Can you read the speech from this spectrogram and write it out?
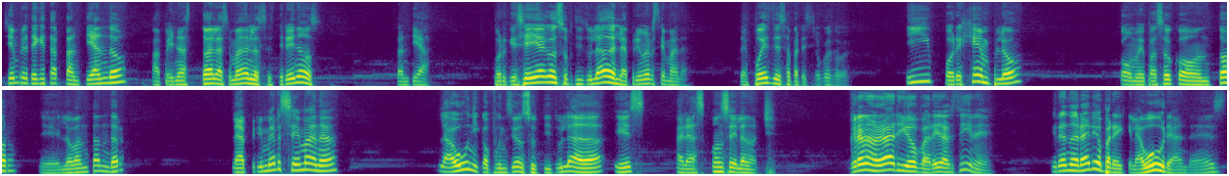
siempre tenés que estar tanteando, apenas toda la semana en los estrenos, tanteá. Porque si hay algo subtitulado es la primera semana. Después desaparece. Después. Y, por ejemplo, como me pasó con Thor, eh, Love and Thunder, la primera semana, la única función subtitulada es a las 11 de la noche. Gran horario para ir al cine. Gran horario para el que labura, ¿entendés?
